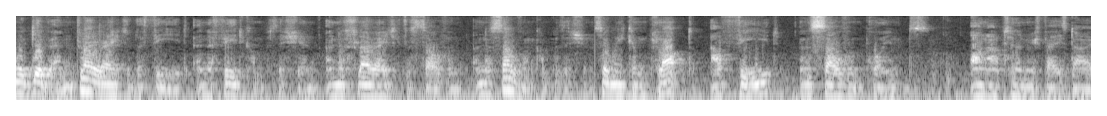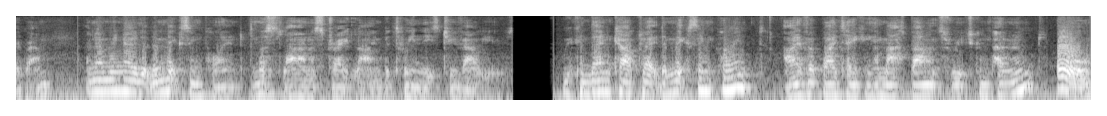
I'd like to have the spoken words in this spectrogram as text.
We're given flow rate of the feed and the feed composition and the flow rate of the solvent and the solvent composition. So we can plot our feed and solvent points on our ternary phase diagram and then we know that the mixing point must lie on a straight line between these two values. We can then calculate the mixing point either by taking a mass balance for each component or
